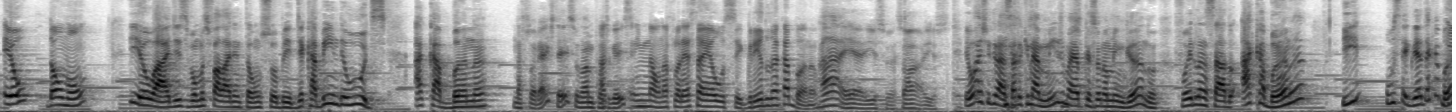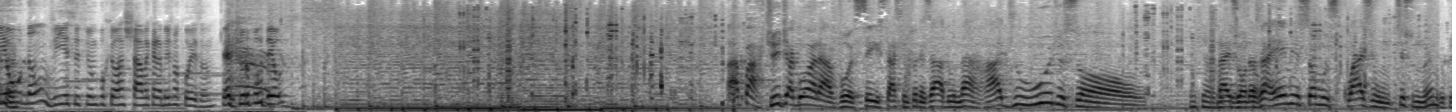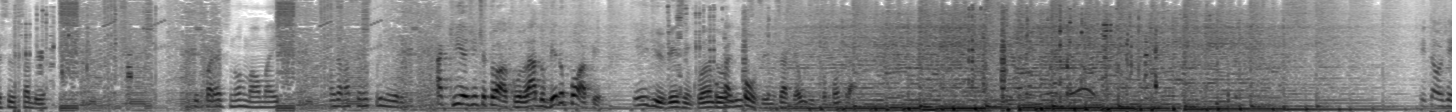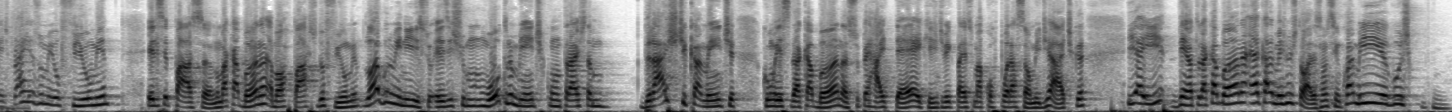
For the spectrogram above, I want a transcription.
eu, Dalmon, E eu, Hades, vamos falar então sobre The Cabin in the Woods, a cabana na floresta, é esse o nome em português? a- não, na floresta é o segredo da cabana. Ah, é, isso, é só isso. Eu acho engraçado que na mesma época, se eu não me engano, foi lançado A Cabana e O Segredo da Cabana. Eu não vi esse filme porque eu achava que era a mesma coisa. Juro por Deus. A partir de agora, você está sintonizado na Rádio Hudson. Nas ondas AM, somos quase um tsunami. Eu preciso saber. Ele parece normal, mas nós já nascemos primeiro. Aqui a gente toca o lado B do pop. E de vez em quando Apocalipse. ouvimos até o disco ao contrário. Então, gente, pra resumir o filme, ele se passa numa cabana, a maior parte do filme. Logo no início, existe um outro ambiente que contrasta drasticamente com esse da cabana, super high-tech, a gente vê que parece uma corporação midiática. E aí, dentro da cabana, é aquela mesma história. São cinco amigos,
